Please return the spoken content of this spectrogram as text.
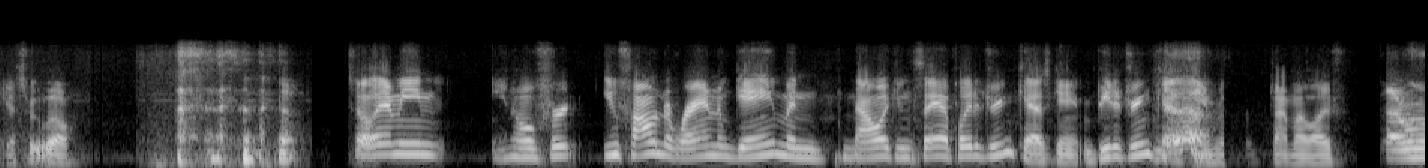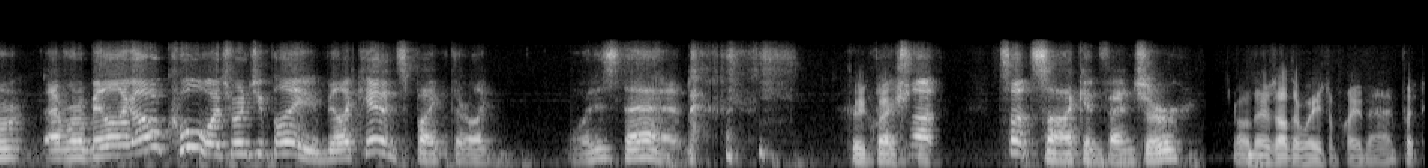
Yes, we will. So I mean, you know, for you found a random game, and now I can say I played a Dreamcast game, beat a Dreamcast Yeah. game for the first time in my life. everyone, everyone would be like, "Oh, cool! Which one did you play?" You'd be like, "Cannon Spike." They're like, "What is that?" Good it's question. not. It's not Sonic Adventure. Well, there's other ways to play that, but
